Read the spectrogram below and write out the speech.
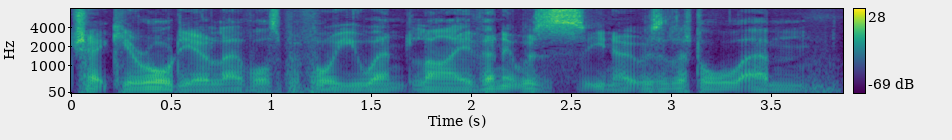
check your audio levels before you went live, and it was you know it was a little um,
